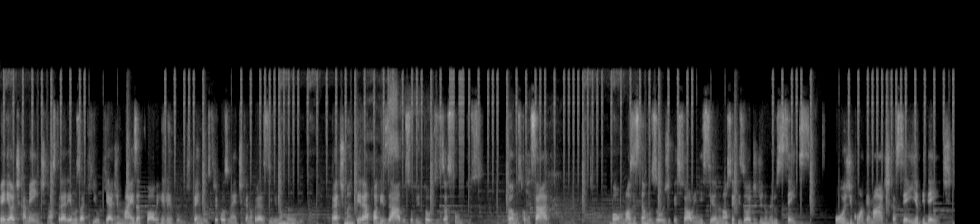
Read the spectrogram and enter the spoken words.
Periodicamente, nós traremos aqui o que há de mais atual e relevante para a indústria cosmética no Brasil e no mundo, para te manter atualizado sobre todos os assuntos. Vamos começar? Bom, nós estamos hoje, pessoal, iniciando nosso episódio de número 6. Hoje com a temática CI Update,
